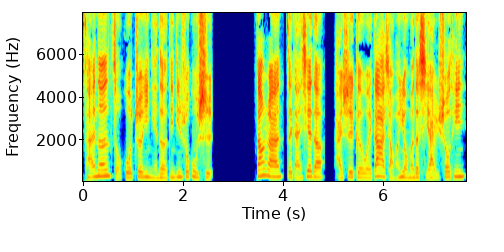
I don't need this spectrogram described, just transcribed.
才能走过这一年的丁丁说故事。当然，最感谢的还是各位大小朋友们的喜爱与收听，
